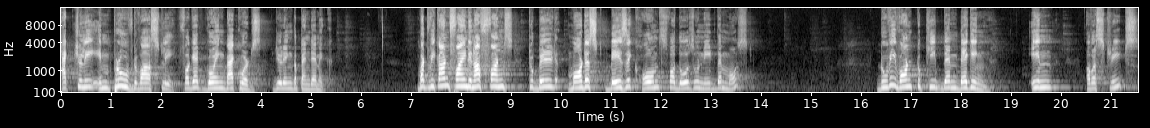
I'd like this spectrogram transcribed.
actually improved vastly. Forget going backwards during the pandemic. But we can't find enough funds to build modest, basic homes for those who need them most? Do we want to keep them begging in our streets?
